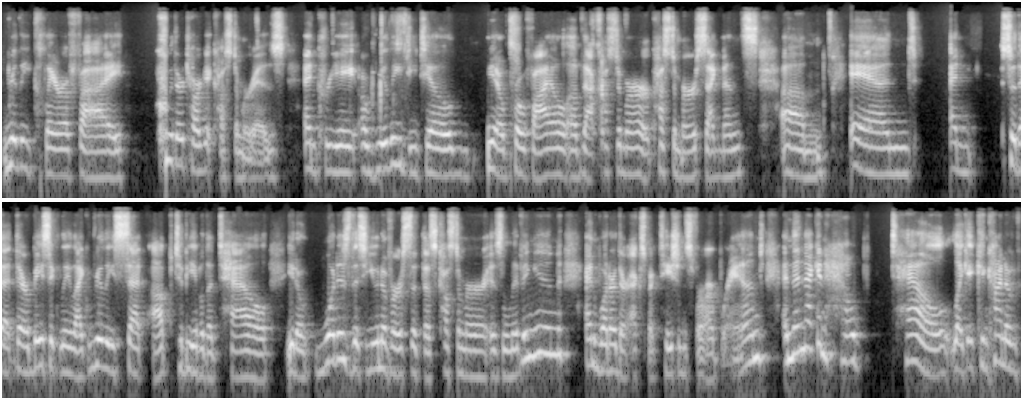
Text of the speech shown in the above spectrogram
really clarify who their target customer is and create a really detailed you know profile of that customer or customer segments. Um, and and so that they're basically like really set up to be able to tell you know what is this universe that this customer is living in and what are their expectations for our brand? And then that can help tell like it can kind of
